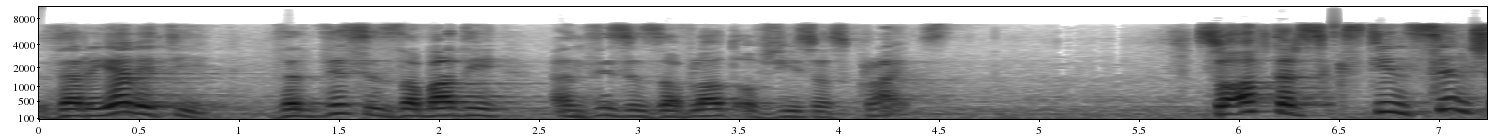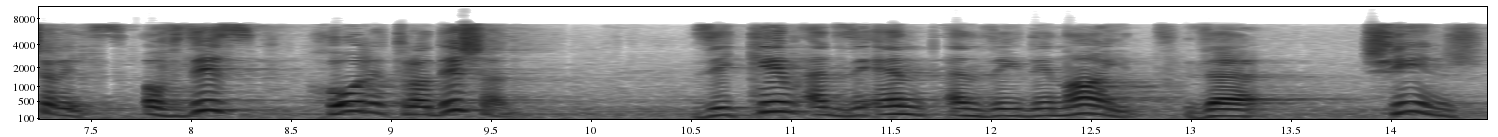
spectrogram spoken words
the reality that this is the body and this is the blood of Jesus Christ. So, after 16 centuries of this holy tradition, they came at the end and they denied the change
